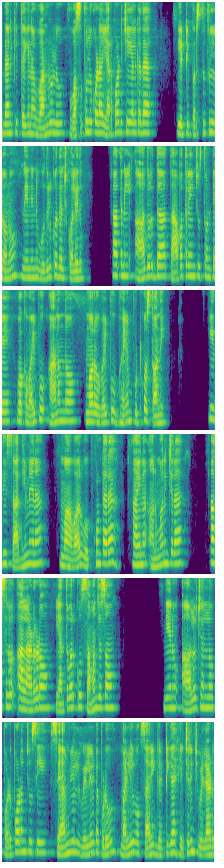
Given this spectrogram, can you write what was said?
దానికి తగిన వనరులు వసతులు కూడా ఏర్పాటు చేయాలి కదా. ఎట్టి పరిస్థితుల్లోనూ నేను నిన్ను వదులుకోదలుచుకోలేదు. అతని ఆదుర్ద తాపత్రయం చూస్తుంటే ఒకవైపు ఆనందం మరోవైపు భయం పుట్టుకొస్తోంది. ఇది సాధ్యమేనా? మా వారు ఒప్పుకుంటారా? ఆయన అనుమానించరా? అసలు అలా అడగడం ఎంతవరకు సమంజసం? నేను ఆలోచనలో పడిపోవడం చూసి శామ్యుల్ వెళ్ళేటప్పుడు మళ్ళీ ఒకసారి గట్టిగా హెచ్చరించి వెళ్ళాడు.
